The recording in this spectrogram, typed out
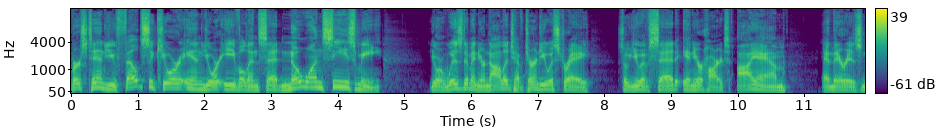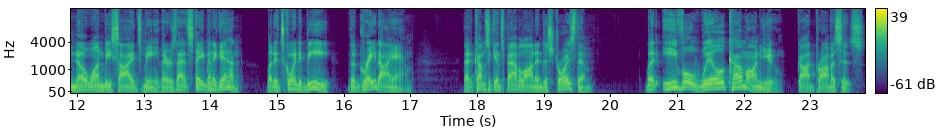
Verse 10 You felt secure in your evil and said, No one sees me. Your wisdom and your knowledge have turned you astray. So you have said in your heart, I am, and there is no one besides me. There's that statement again. But it's going to be the great I am that comes against Babylon and destroys them. But evil will come on you, God promises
